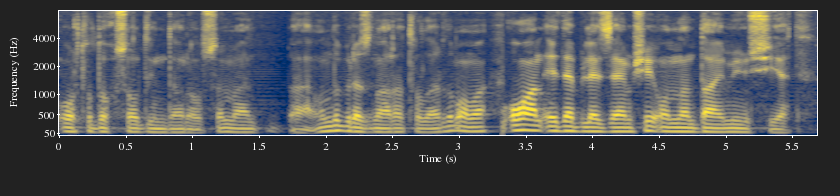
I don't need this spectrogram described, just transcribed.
ortodoksal dindar olsa, mən onda biraz narahat olardım, amma o an edə biləcəyim şey ondan daimi ünsiyyət.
